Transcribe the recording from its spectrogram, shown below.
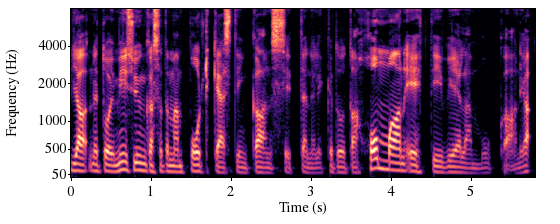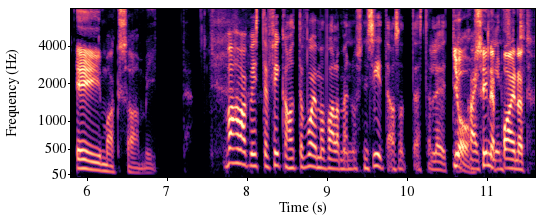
ja ne toimii synkassa tämän podcastin kanssa sitten. Eli tuota, hommaan ehtii vielä mukaan ja ei maksaa mitään. Vahva.fi kautta voimavalmennus, niin siitä osoitteesta löytyy Joo, kaikki sinne infot. painat,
